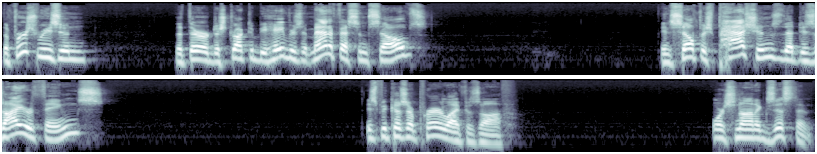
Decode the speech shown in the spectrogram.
The first reason that there are destructive behaviors that manifest themselves in selfish passions that desire things is because our prayer life is off, or it's non existent,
